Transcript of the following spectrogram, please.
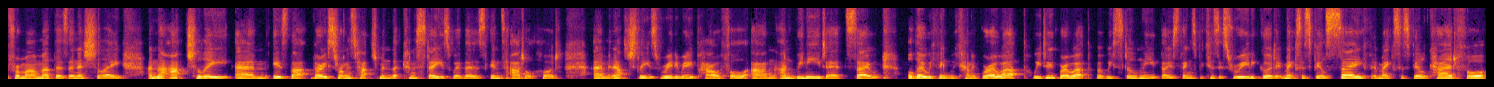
from our mothers initially initially. And that actually um, is that very strong attachment that kind of stays with us into adulthood. Um, and actually is really, really powerful and, and we need it. So although we think we kind of grow up, we do grow up, but we still need those things because it's really good. It makes us feel safe, it makes us feel cared for,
